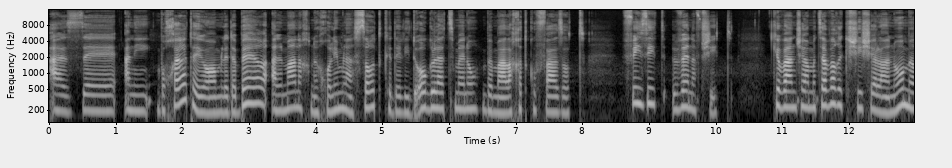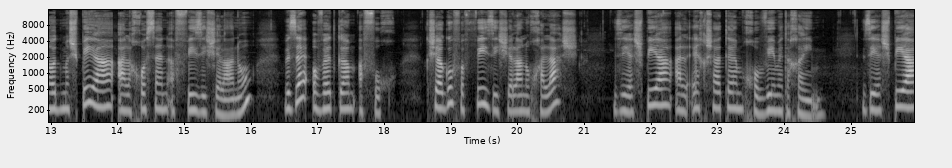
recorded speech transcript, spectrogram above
אז uh, אני בוחרת היום לדבר על מה אנחנו יכולים לעשות כדי לדאוג לעצמנו במהלך התקופה הזאת, פיזית ונפשית. כיוון שהמצב הרגשי שלנו מאוד משפיע על החוסן הפיזי שלנו, וזה עובד גם הפוך. כשהגוף הפיזי שלנו חלש, זה ישפיע על איך שאתם חווים את החיים. זה ישפיע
